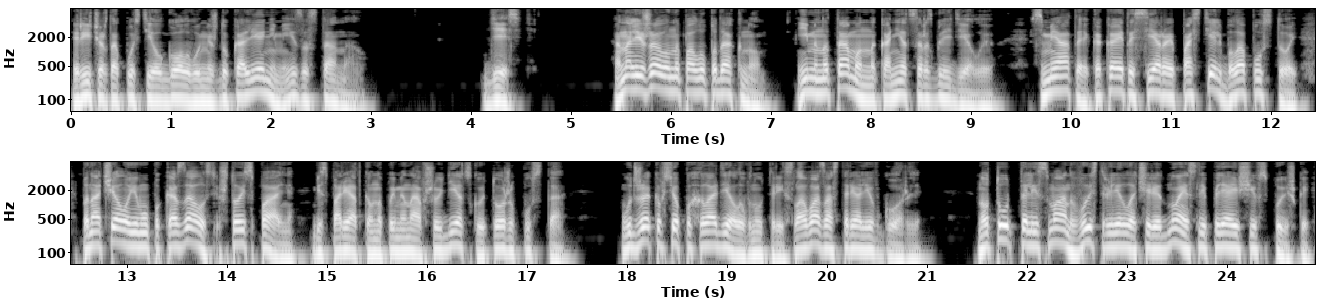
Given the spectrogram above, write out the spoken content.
Ричард опустил голову между коленями и застонал. 10. Она лежала на полу под окном. Именно там он наконец разглядел ее. Смятая, какая-то серая постель была пустой. Поначалу ему показалось, что и спальня, беспорядком напоминавшую детскую, тоже пуста. У Джека все похолодело внутри, слова застряли в горле. Но тут талисман выстрелил очередной ослепляющей вспышкой,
